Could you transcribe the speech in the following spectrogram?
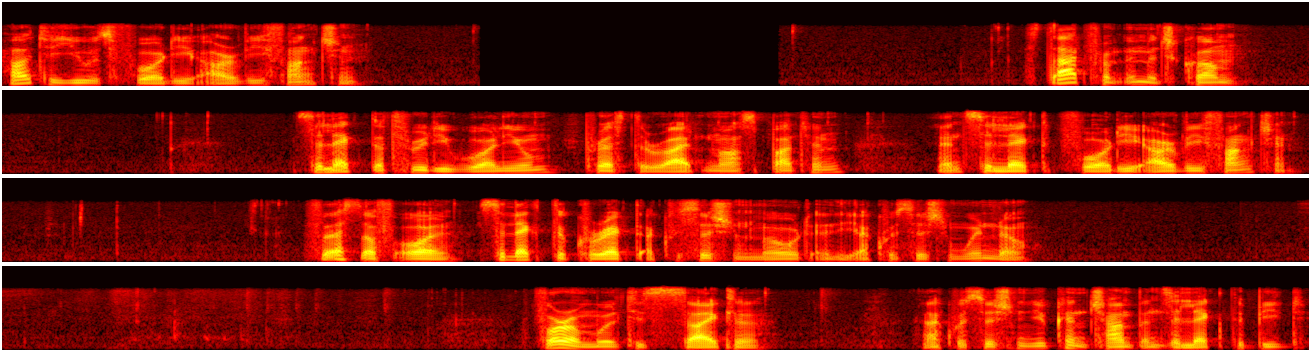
How to use 4D RV function. Start from Image-Com. Select the 3D volume, press the right mouse button and select 4D RV function. First of all, select the correct acquisition mode in the acquisition window. For a multi-cycle acquisition, you can jump and select the beat.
